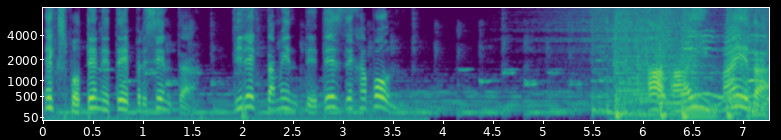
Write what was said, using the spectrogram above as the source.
Expo TNT presenta directamente desde Japón a Ai Maeda.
